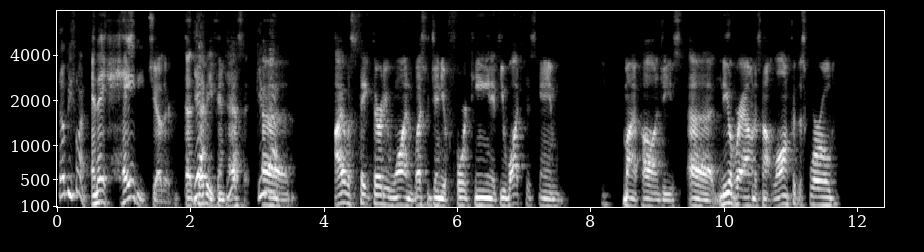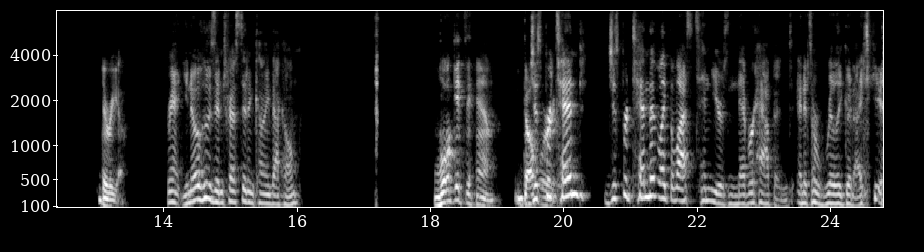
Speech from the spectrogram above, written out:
That'd be fun. And they hate each other. That, yeah. That'd be fantastic. Yeah. Uh, Iowa State 31, West Virginia 14. If you watch this game, my apologies. Uh, Neal Brown is not long for this world. There we go. Grant, you know who's interested in coming back home? We'll get to him. Don't just worry. pretend just pretend that like the last 10 years never happened and it's a really good idea.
